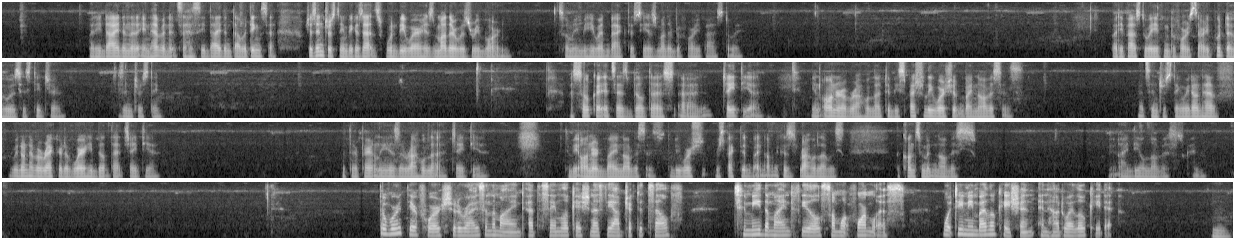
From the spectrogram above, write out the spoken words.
But he died in the in heaven, it says he died in Tawatingsa, which is interesting because that would be where his mother was reborn. So maybe he went back to see his mother before he passed away. But he passed away even before Sariputta, who was his teacher, which is interesting. Asoka, it says, built a uh, chaitya in honor of Rahula to be specially worshipped by novices. That's interesting. We don't have we don't have a record of where he built that chaitya. But there apparently is a Rahula chaitya to be honored by novices, to be worship, respected by novices, because Rahula was the consummate novice, the ideal novice, kind of. The word, therefore, should arise in the mind at the same location as the object itself. To me, the mind feels somewhat formless. What do you mean by location, and how do I locate it? Hmm.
